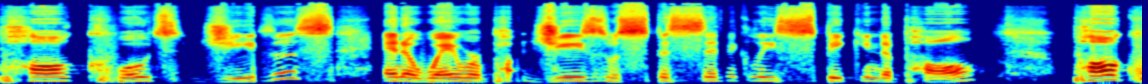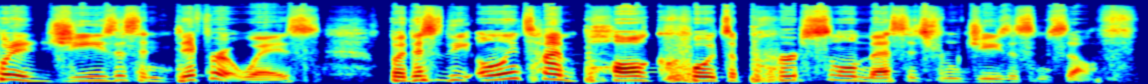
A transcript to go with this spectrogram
Paul quotes Jesus in a way where Jesus was specifically speaking to Paul. Paul quoted Jesus in different ways, but this is the only time Paul quotes a personal message from Jesus himself.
